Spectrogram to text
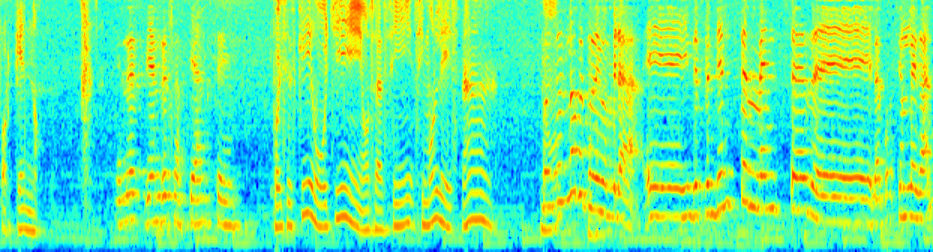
¿Por qué no? Tienes bien desafiante. Pues es que, oye, o sea, sí, sí molesta. Pues es lo que te digo, mira, eh, independientemente de la cuestión legal,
